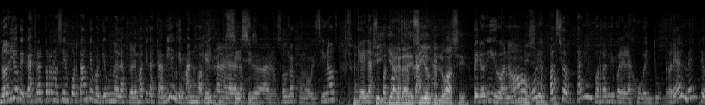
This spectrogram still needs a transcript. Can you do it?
No digo que castrar perros no sea importante porque es una de las problemáticas también que más nos Que- aquejan a, sí, la sí. ciudad, a nosotros como vecinos, Sí. que es la Sí, y superpoblación agradecido canina. que lo hace. Pero digo, ¿no? Buenísimo. Un espacio tan importante para la juventud, realmente,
